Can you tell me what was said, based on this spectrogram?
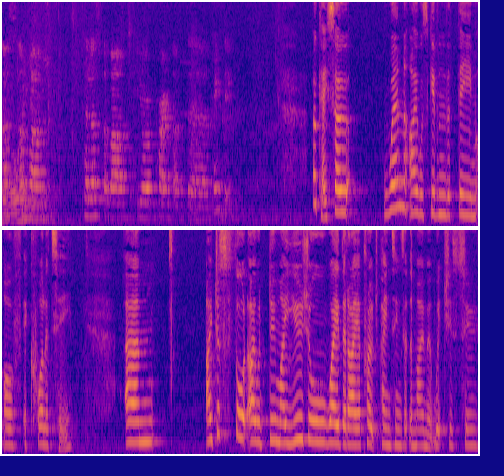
us about tell us about your part of the painting. Okay, so when I was given the theme of equality, um, I just thought I would do my usual way that I approach paintings at the moment, which is to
